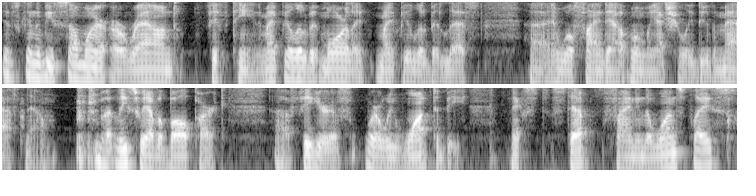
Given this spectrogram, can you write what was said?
is going to be somewhere around 15. It might be a little bit more, it might be a little bit less. Uh, and we'll find out when we actually do the math now. but at least we have a ballpark uh, figure of where we want to be. Next step, finding the ones place.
